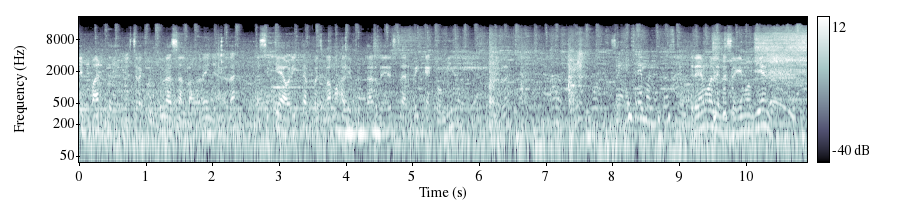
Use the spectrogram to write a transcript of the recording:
es parte de nuestra cultura salvadoreña, ¿verdad? Así que ahorita pues vamos a disfrutar de esta rica comida, ¿verdad? Ah, entrémosle entonces. Entrémosle, nos seguimos viendo.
